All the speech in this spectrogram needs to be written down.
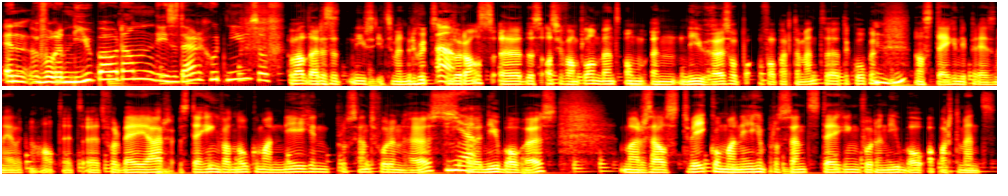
En voor een nieuwbouw dan, is daar goed nieuws? Of? Wel, daar is het nieuws iets minder goed, ah. Laurence. Uh, dus als je van plan bent om een nieuw huis op, of appartement uh, te kopen, mm -hmm. dan stijgen die prijzen eigenlijk nog altijd. Uh, het voorbije jaar stijging van 0,9% voor een huis, ja. uh, nieuwbouwhuis, maar zelfs 2,9% stijging voor een nieuwbouwappartement.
